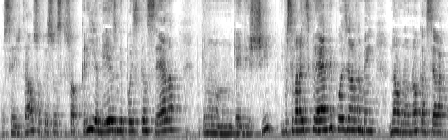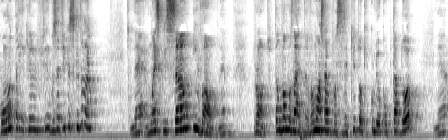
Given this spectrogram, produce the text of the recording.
Ou seja, então são pessoas que só cria mesmo, depois cancela, porque não, não, não quer investir, e você vai lá e escreve, depois ela também não, não, não cancela a conta e aquilo você fica escrito lá. Né? Uma inscrição em vão. Né? Pronto, então vamos lá então. Vou mostrar para vocês aqui, estou aqui com o meu computador, né?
